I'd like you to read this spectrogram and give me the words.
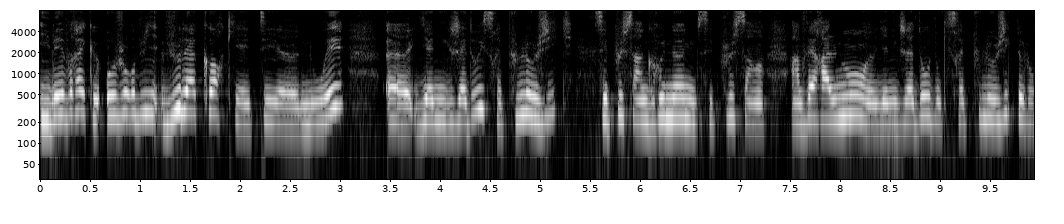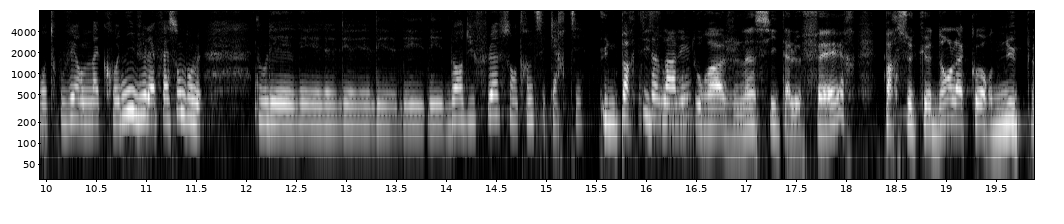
il est vrai qu'aujourd'hui, vu l'accord qui a été euh, noué, euh, Yannick Jadot, il serait plus logique, c'est plus un Grunen, c'est plus un, un vert allemand, euh, Yannick Jadot, donc il serait plus logique de le retrouver en Macronie, vu la façon dont, le, dont les, les, les, les- les- les bords du fleuve sont en train de s'écarter. Une partie de son entourage l'incite à le faire parce que dans l'accord NUP,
